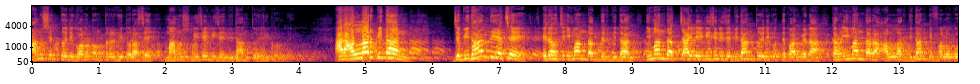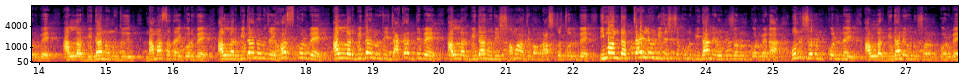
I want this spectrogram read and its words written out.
মানুষের তৈরি গণতন্ত্রের ভিতর আছে, মানুষ নিজে নিজে বিধান তৈরি করবে। আর আল্লাহর বিধান যে বিধান দিয়েছে, এটা হচ্ছে ইমানদারদের বিধান। ইমানদার চাইলেই নিজে নিজে বিধান তৈরি করতে পারবে না। কারণ ইমানদাররা আল্লাহর বিধানকে ফলো করবে। আল্লাহর বিধান অনুযায়ী নামাজ আদায় করবে। আল্লাহর বিধান অনুযায়ী হজ করবে। আল্লাহর বিধান অনুযায়ী জাকাত দেবে। আল্লাহর বিধান অনুযায়ী সমাজ এবং রাষ্ট্র চলবে। ইমানদার চাইলেও নিজস্ব কোনো বিধানের অনুসরণ করবে না। অনুসরণ করলেই আল্লাহর বিধানে অনুসরণ করবে।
